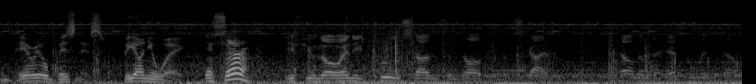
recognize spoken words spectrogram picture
Imperial business. Be on your way. Yes, sir. If you know any true sons and daughters of Skyrim, Tell them to head for Windhelm.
